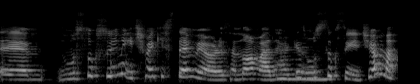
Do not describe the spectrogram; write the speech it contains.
Ee, musluk suyunu içmek istemiyoruz. Yani normalde herkes Hmm. musluk suyu içiyor ama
